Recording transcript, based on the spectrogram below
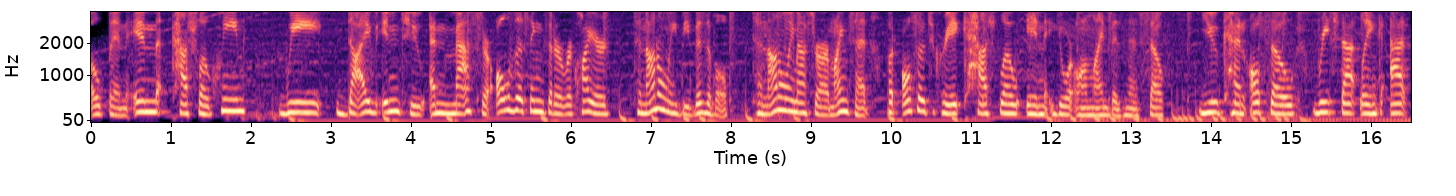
open. In Cashflow Queen, we dive into and master all of the things that are required to not only be visible, to not only master our mindset, but also to create cash flow in your online business. So you can also reach that link at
